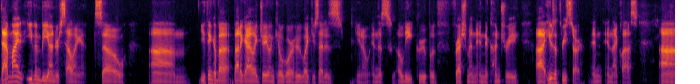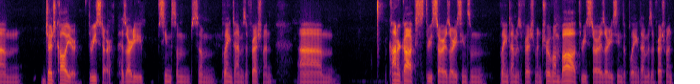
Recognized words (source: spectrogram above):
that might even be underselling it. So um, you think about about a guy like Jalon Kilgore, who, like you said, is you know in this elite group of freshmen in the country. Uh, he was a three star in in that class. Um, Judge Collier, three star, has already seen some some playing time as a freshman. Um, Connor Cox, three star, has already seen some playing time as a freshman. Trovon Baugh, three star, has already seen some playing time as a freshman.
